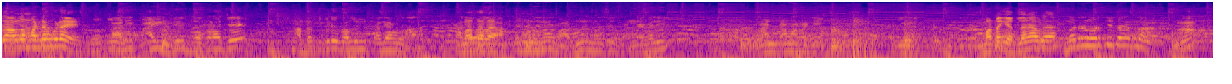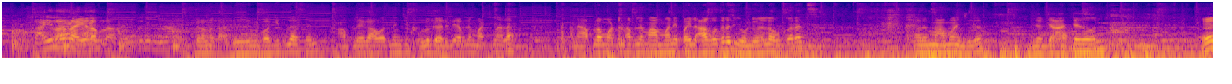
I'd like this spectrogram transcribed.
आपला मटण कुठे आहे? आणि पाय घेते बोकडाचे आता तिकडे भाजून मस्त संध्याकाळी घंटा मारा मटण घेतलं ना आपलं? मटण वरतीच आहे आपला. हा? साईला हा, साईला आपला. मित्रांनो काकी तुम्ही बघितलं असेल आपल्या गावात त्यांची फुल गर्दी आपल्या मटणाला आणि आपलं मटण आपल्या मामाने पहिले अगोदरच घेऊन ठेवलं लवकरच. अरे मामांची तर. म्हणजे आत्या जाऊन. अरे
